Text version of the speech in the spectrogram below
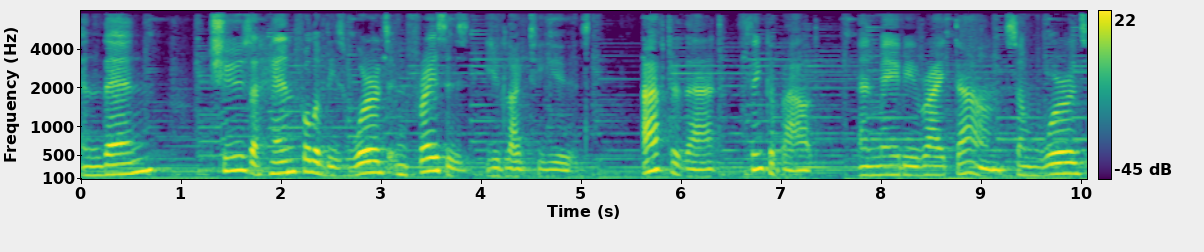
and then choose a handful of these words and phrases you'd like to use. After that, think about and maybe write down some words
